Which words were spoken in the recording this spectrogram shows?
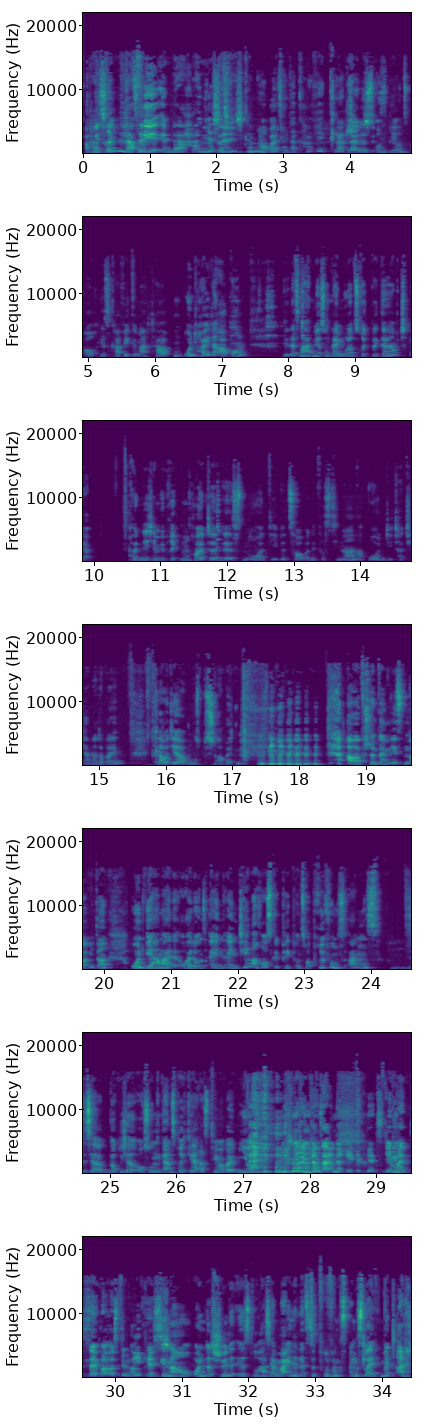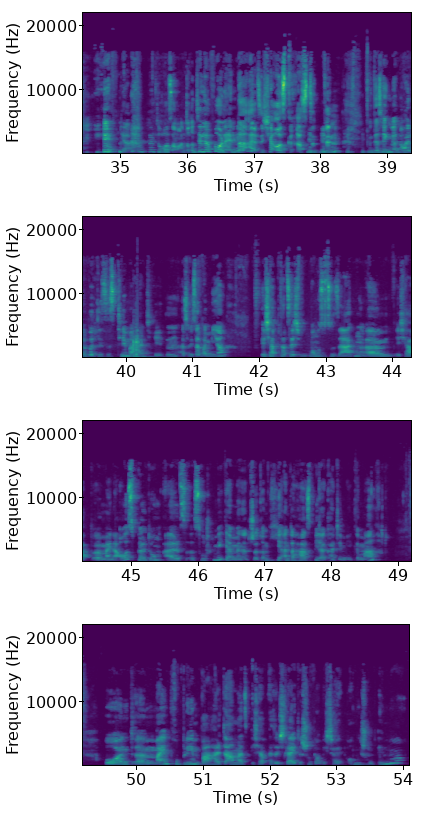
Aber wir trinken Kaffee in der Hand. Richtig, genau, weil es halt der Kaffeeklatsch Klatsch ist ist, und wir genau. uns auch jetzt Kaffee gemacht haben. Und heute aber, letztes Mal hatten wir so einen kleinen Monatsrückblick gehabt. Ja. Heute nicht. Im Übrigen, heute ist nur die bezaubernde Christina und die Tatjana dabei. Claudia muss ein bisschen arbeiten. aber bestimmt beim nächsten Mal wieder. Und wir haben halt heute uns ein, ein Thema rausgepickt, und zwar Prüfungsangst. Das ist ja wirklich auch so ein ganz prekäres Thema bei mir. ich wollte gerade sagen, da redet jetzt jemand selber aus dem Nähkästchen. Genau, und das Schöne ist, du hast ja meine letzte Prüfungsangst live miterlebt. Ja. Weil du warst am anderen Telefonende, als ich hier ausgerastet bin. Und deswegen werden wir heute über dieses Thema halt reden. Also wie gesagt, bei mir, ich habe tatsächlich, man muss dazu sagen, ähm, ich habe äh, meine Ausbildung als äh, Social Media Managerin hier an der HSB Akademie gemacht. Und ähm, mein Problem war halt damals, ich habe, also ich leite schon, glaube ich, irgendwie schon immer.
